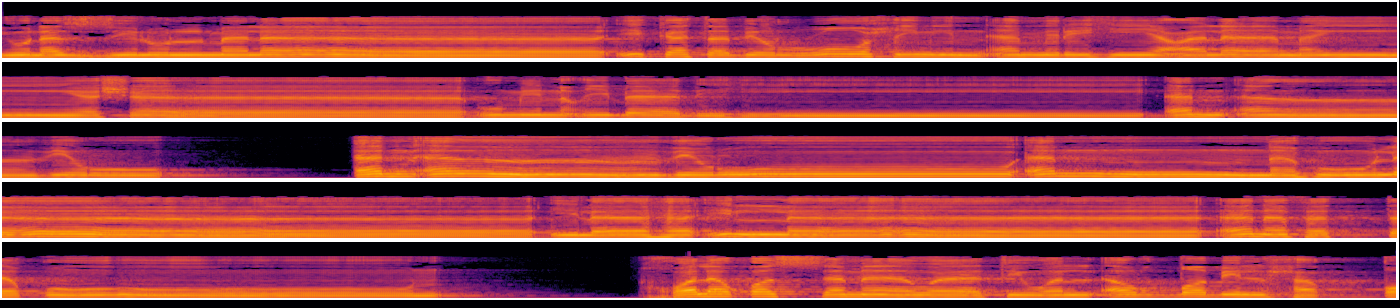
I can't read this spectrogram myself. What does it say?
ينزل الملائكة بالروح من أمره على من يشاء من عباده أن أنذروا أن أنذروا أنه لا إله إلا أنا فاتقون خلق السماوات والأرض بالحق.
